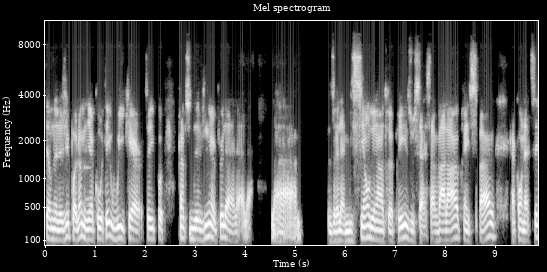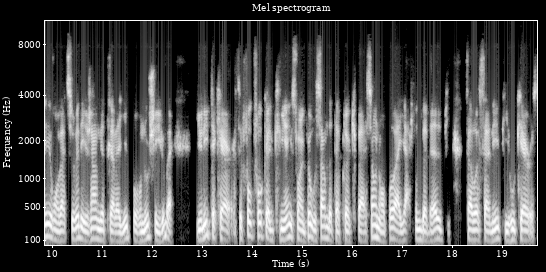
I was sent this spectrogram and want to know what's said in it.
terminologie n'est pas là, mais il y a un côté we care. quand tu devines un peu la, la, la, je dirais, la mission d'une entreprise ou sa, sa, valeur principale, quand on attire ou on va attirer des gens à venir travailler pour nous, chez nous, ben, you need to care. Il faut, faut que le client soit un peu au centre de ta préoccupation, non pas à y acheter une bebelle, puis ça va sonner, puis who cares?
